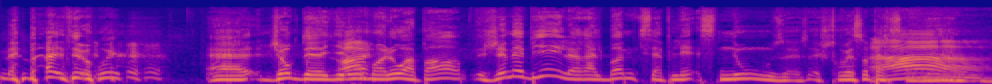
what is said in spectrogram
mais by the way, euh, joke de Yellow Ouais. Molo à part, j'aimais bien leur album qui s'appelait Snooze. Je trouvais ça personnel. Ah!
